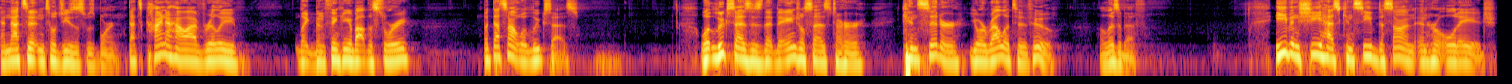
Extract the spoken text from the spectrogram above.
and that's it until Jesus was born. That's kind of how I've really like been thinking about the story. But that's not what Luke says. What Luke says is that the angel says to her, Consider your relative who? Elizabeth. Even she has conceived a son in her old age.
